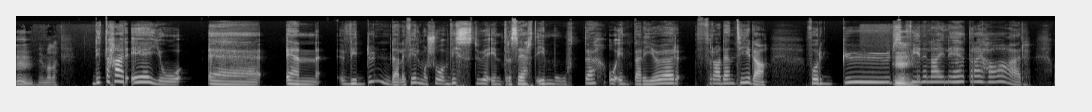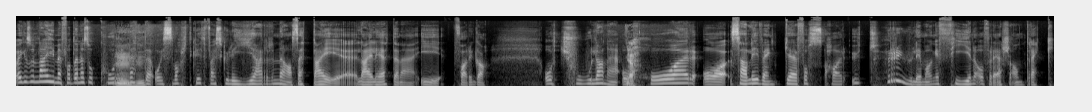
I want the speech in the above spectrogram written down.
mm. vi må det. Dette her er jo eh, en vidunderlig film å se hvis du er interessert i mote og interiør fra den tida. For gud, så mm. fine leiligheter de har! Og jeg er så lei meg for at den er så kornete mm -hmm. og i svart-hvitt, for jeg skulle gjerne ha sett de eh, leilighetene i farger. Og kjolene og ja. hår, og særlig Wenche Foss har utrolig mange fine og freshe antrekk.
